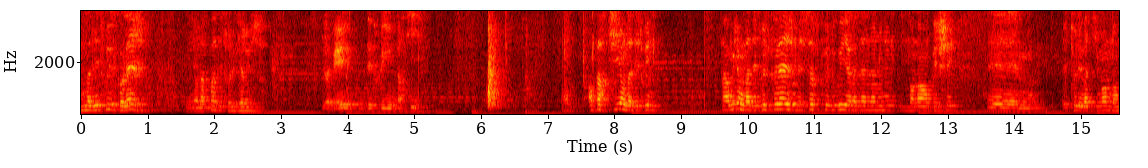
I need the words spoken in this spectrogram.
on a détruit le collège, mais on n'a pas détruit le virus. J'avais détruit une partie. En partie, on a détruit. Enfin oui, on a détruit le collège, mais sauf que Louis, à la dernière minute, m'en a empêché. Et, et tous les bâtiments n'ont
